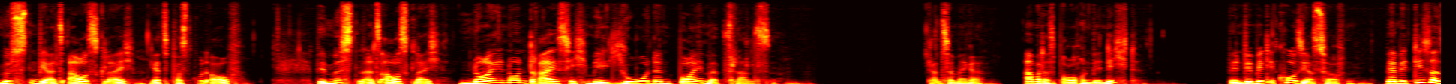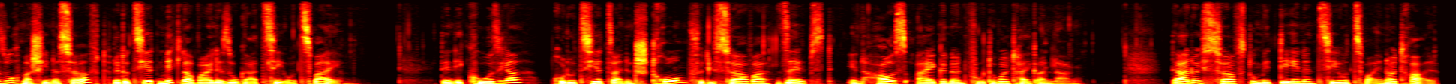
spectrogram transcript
müssten wir als Ausgleich, jetzt passt gut auf, wir müssten als Ausgleich 39 Millionen Bäume pflanzen. Ganze Menge. Aber das brauchen wir nicht, wenn wir mit Ecosia surfen. Wer mit dieser Suchmaschine surft, reduziert mittlerweile sogar CO2. Denn Ecosia produziert seinen Strom für die Server selbst in hauseigenen Photovoltaikanlagen. Dadurch surfst du mit denen CO2-neutral.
